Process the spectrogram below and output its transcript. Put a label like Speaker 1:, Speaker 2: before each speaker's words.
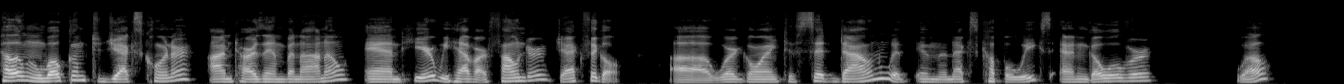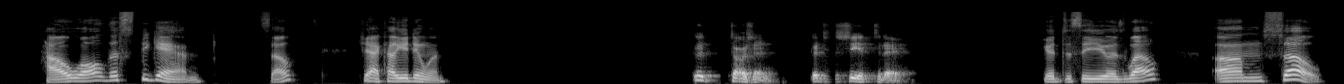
Speaker 1: Hello and welcome to Jack's Corner. I'm Tarzan Bonanno, and here we have our founder, Jack Figel. Uh, we're going to sit down with in the next couple weeks and go over, well, how all this began. So, Jack, how you doing?
Speaker 2: Good, Tarzan. Good to see you today.
Speaker 1: Good to see you as well. Um, so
